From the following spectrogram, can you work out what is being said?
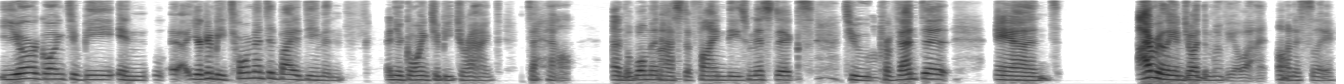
you're going to be in uh, you're going to be tormented by a demon and you're going to be dragged to hell and the woman has to find these mystics to Mhm. prevent it and i really enjoyed the movie a lot honestly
